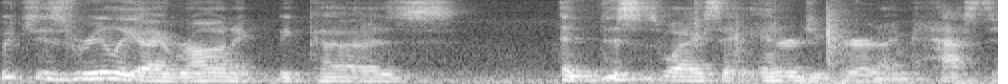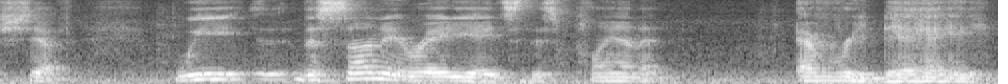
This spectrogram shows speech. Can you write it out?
Which is really ironic because, and this is why I say energy paradigm has to shift. We, the sun irradiates this planet every day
